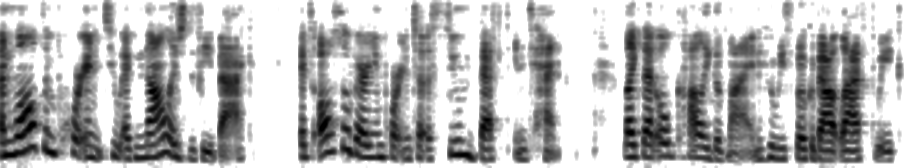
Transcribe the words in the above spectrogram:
And while it's important to acknowledge the feedback, it's also very important to assume best intent. Like that old colleague of mine who we spoke about last week,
